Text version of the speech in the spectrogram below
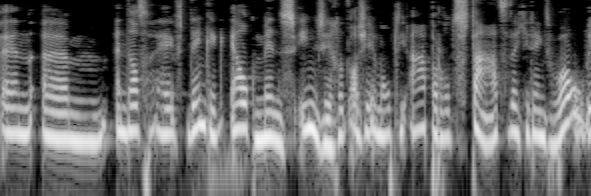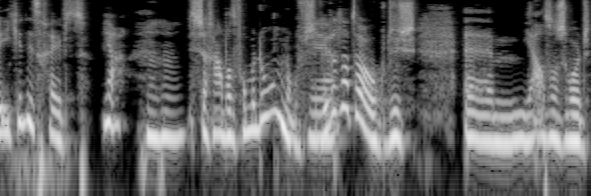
En, um, en dat heeft denk ik elk mens in zich. Dat als je eenmaal op die apenrot staat, dat je denkt, wow, weet je, dit geeft, ja, mm-hmm. ze gaan wat voor me doen. Of ze ja. willen dat ook. Dus um, ja, als een soort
